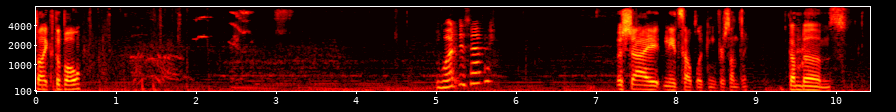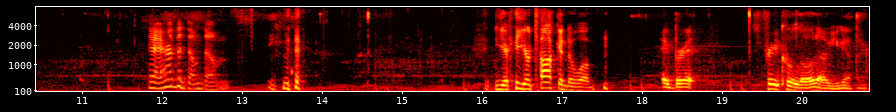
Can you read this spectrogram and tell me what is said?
Like the bowl? What is happening? The shy needs help looking for something. Dum dums. Yeah, I heard the dum dums. you're you're talking to him. Hey Britt, it's a pretty cool loadout you got there.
